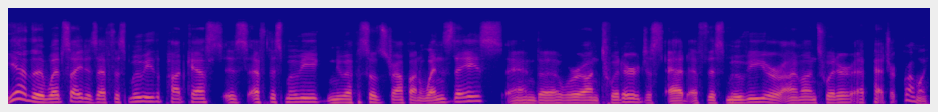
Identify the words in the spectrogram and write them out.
Yeah, the website is F This Movie. The podcast is F This Movie. New episodes drop on Wednesdays, and uh, we're on Twitter. Just add F This Movie, or I'm on Twitter at Patrick Bromley.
